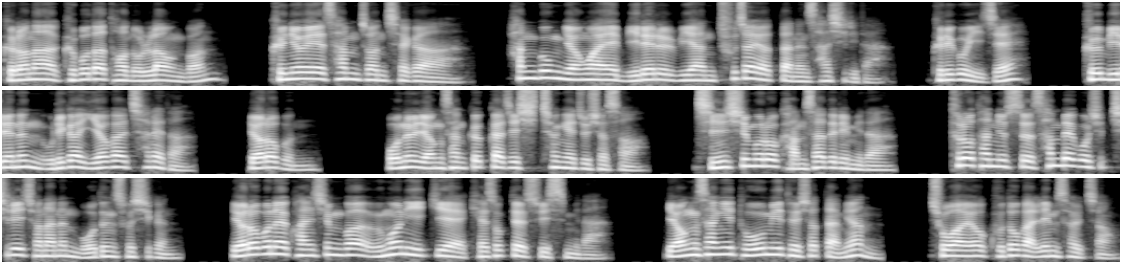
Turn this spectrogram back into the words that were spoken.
그러나 그보다 더 놀라운 건 그녀의 삶 전체가 한국 영화의 미래를 위한 투자였다는 사실이다. 그리고 이제 그 미래는 우리가 이어갈 차례다. 여러분, 오늘 영상 끝까지 시청해주셔서 진심으로 감사드립니다. 트롯 한 뉴스 357이 전하는 모든 소식은 여러분의 관심과 응원이 있기에 계속될 수 있습니다. 영상이 도움이 되셨다면 좋아요, 구독, 알림 설정,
